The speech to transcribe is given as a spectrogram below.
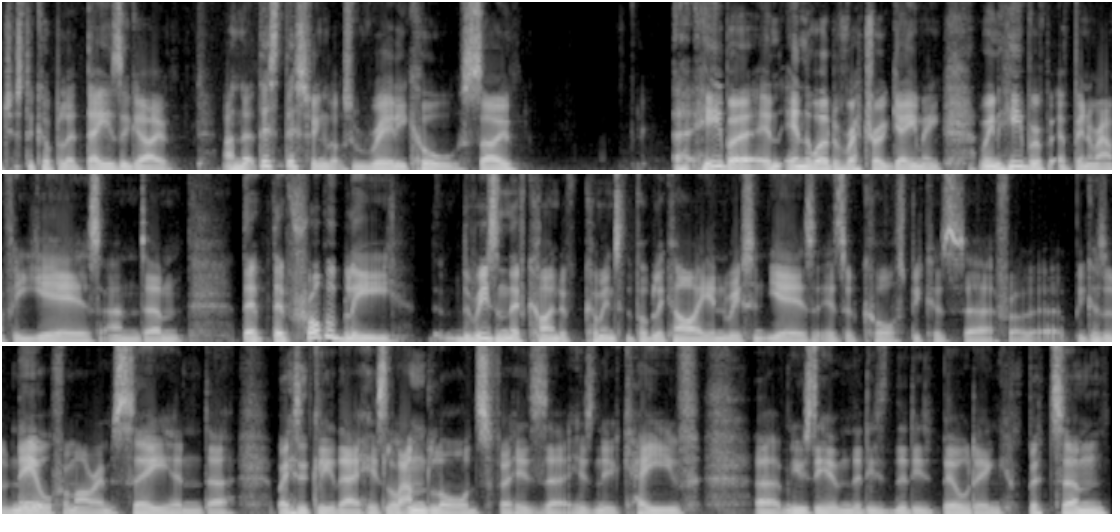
just a couple of days ago, and this this thing looks really cool. So uh, Heber in, in the world of retro gaming, I mean, Heber have been around for years, and um, they're, they're probably the reason they've kind of come into the public eye in recent years is, of course, because uh, for, uh, because of Neil from RMC, and uh, basically they're his landlords for his uh, his new cave uh, museum that he's that he's building. But um,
